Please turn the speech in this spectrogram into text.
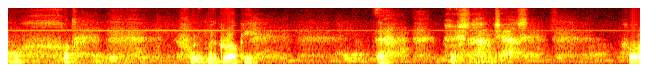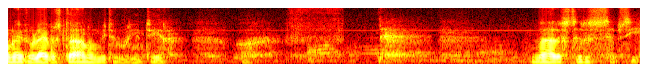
Oh, god. Eh, rustig aan, Charles. Gewoon even blijven staan om je te oriënteren. Oh. Waar is de receptie?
